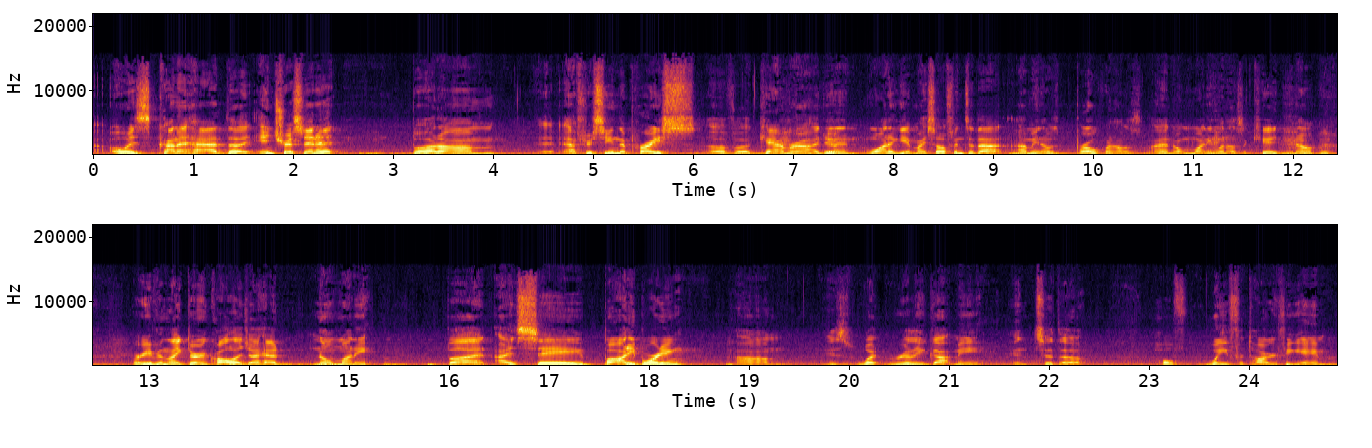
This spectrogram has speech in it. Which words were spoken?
I always kind of had the interest in it, mm-hmm. but um, after seeing the price of a camera, I didn't want to get myself into that. I mm-hmm. mean, I was broke when I was, I had no money when I was a kid, you know, Yeah. or even like during college, I had no money. But I'd say bodyboarding um, is what really got me into the whole wave photography game.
